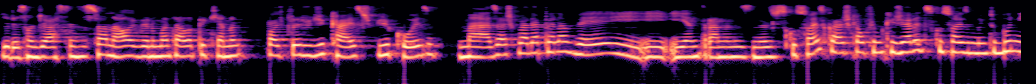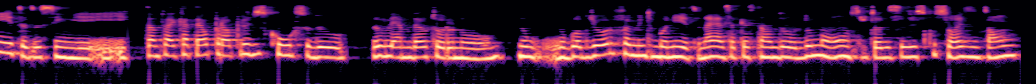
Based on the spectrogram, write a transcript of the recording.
direção de arte sensacional e ver numa tela pequena pode prejudicar esse tipo de coisa. Mas eu acho que vale a pena ver e, e, e entrar nas, nas, discussões, que eu acho que é um filme que gera discussões muito bonitas, assim, e, e tanto é que até o próprio discurso do, do Guilherme Del Toro no, no, no, Globo de Ouro foi muito bonito, né? Essa questão do, do monstro, todas essas discussões, então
